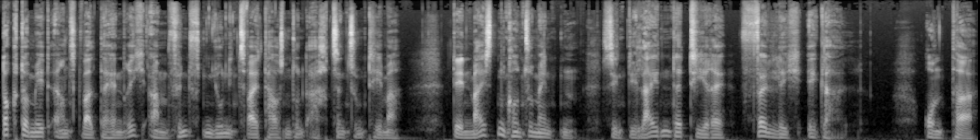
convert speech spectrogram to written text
Dr. Med Ernst Walter Henrich am 5. Juni 2018 zum Thema Den meisten Konsumenten sind die Leiden der Tiere völlig egal. Unter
